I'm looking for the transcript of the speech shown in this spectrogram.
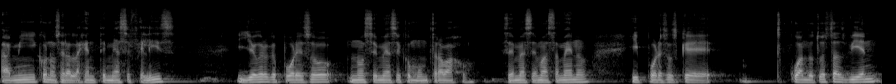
A mí conocer a la gente me hace feliz. Y yo creo que por eso no se me hace como un trabajo, se me hace más ameno y por eso es que cuando tú estás bien,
